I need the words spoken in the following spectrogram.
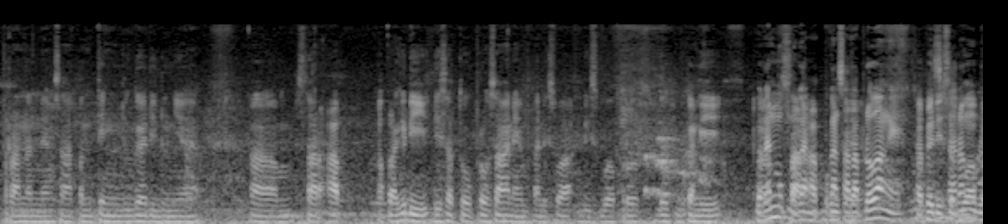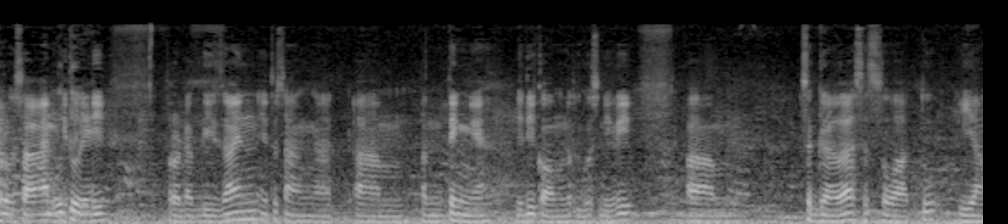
peranan yang sangat penting juga di dunia em, startup apalagi di di satu perusahaan yang bukan di sebuah di sebuah perusahaan bukan di eh, Bukan bukan startup bukan gitu startup ya. doang ya. tapi di Sekarang sebuah perusahaan gitu ya. jadi produk desain itu sangat em, penting ya jadi kalau menurut gue sendiri em, segala sesuatu yang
